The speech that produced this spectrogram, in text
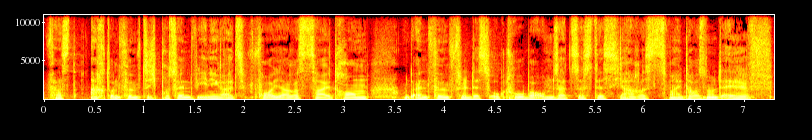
fast 58 Prozent weniger als im Vorjahreszeitraum und ein Fünftel des Oktoberumsatzes des Jahres 2011.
